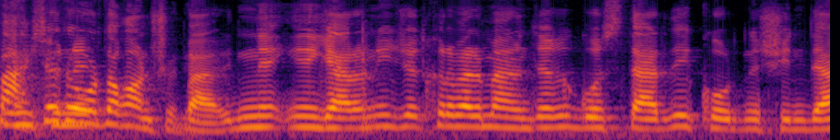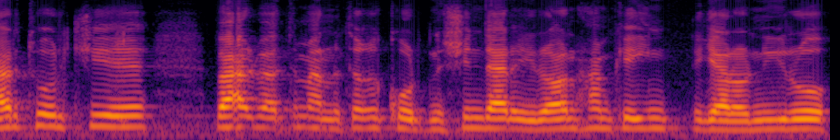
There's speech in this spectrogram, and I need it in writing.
وحشت اردوغان شده. بله نگرانی ایجاد کنه برای مناطق گسترده کردنشین در ترکیه و البته مناطق کردنشین در ایران هم که این نگرانی رو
